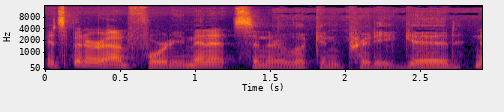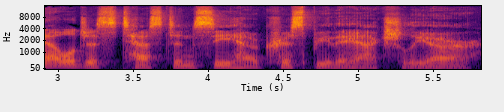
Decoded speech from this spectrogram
It's been around 40 minutes and they're looking pretty good. Now we'll just test and see how crispy they actually are.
